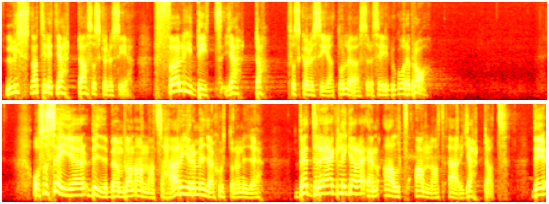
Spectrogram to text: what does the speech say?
lyssna till ditt hjärta så ska du se. Följ ditt hjärta så ska du se att då löser det sig, då går det bra. Och så säger Bibeln bland annat så här i Jeremia 17 och 9. Bedrägligare än allt annat är hjärtat. Det är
